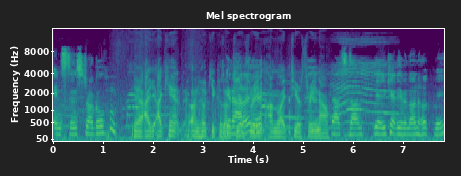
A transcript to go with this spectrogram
Instant struggle. Yeah, I I can't unhook you because I'm tier three. here. I'm like tier three now. That's done. Yeah, you can't even unhook me.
